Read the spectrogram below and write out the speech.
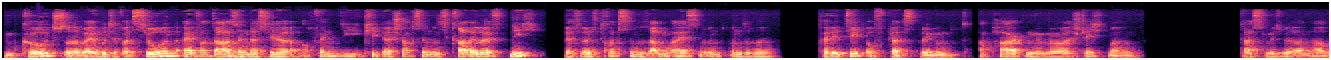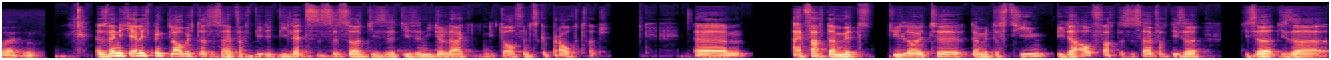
im Coach oder bei der Motivation einfach da sein, dass wir, auch wenn die Gegner schwach sind, uns gerade läuft nicht, dass wir uns trotzdem zusammenreißen und unsere Qualität auf Platz bringen und abhaken, wenn wir mal schlecht machen. Das müssen wir daran arbeiten. Also wenn ich ehrlich bin, glaube ich, dass es einfach wie, wie letzte Saison diese, diese Niederlage gegen die Dolphins gebraucht hat. Ähm, einfach damit die Leute, damit das Team wieder aufwacht. Das ist einfach dieser, dieser, dieser,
